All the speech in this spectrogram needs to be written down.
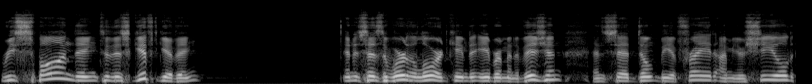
responding to this gift giving. And it says, The word of the Lord came to Abram in a vision and said, Don't be afraid, I'm your shield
